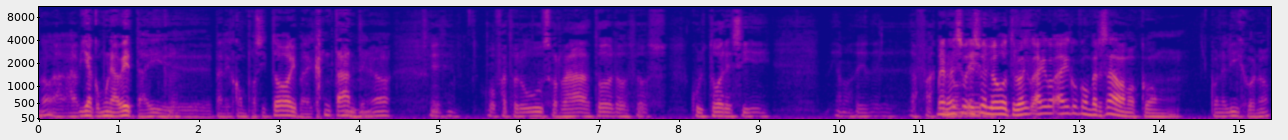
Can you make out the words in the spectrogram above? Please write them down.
¿no? Había como una beta ahí eh, para el compositor y para el cantante, ¿no? Sí, sí o Fatorú, Zorrada, todos los, cultores y digamos de, la faz bueno eso eso es lo otro algo algo, conversábamos con, con el hijo no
